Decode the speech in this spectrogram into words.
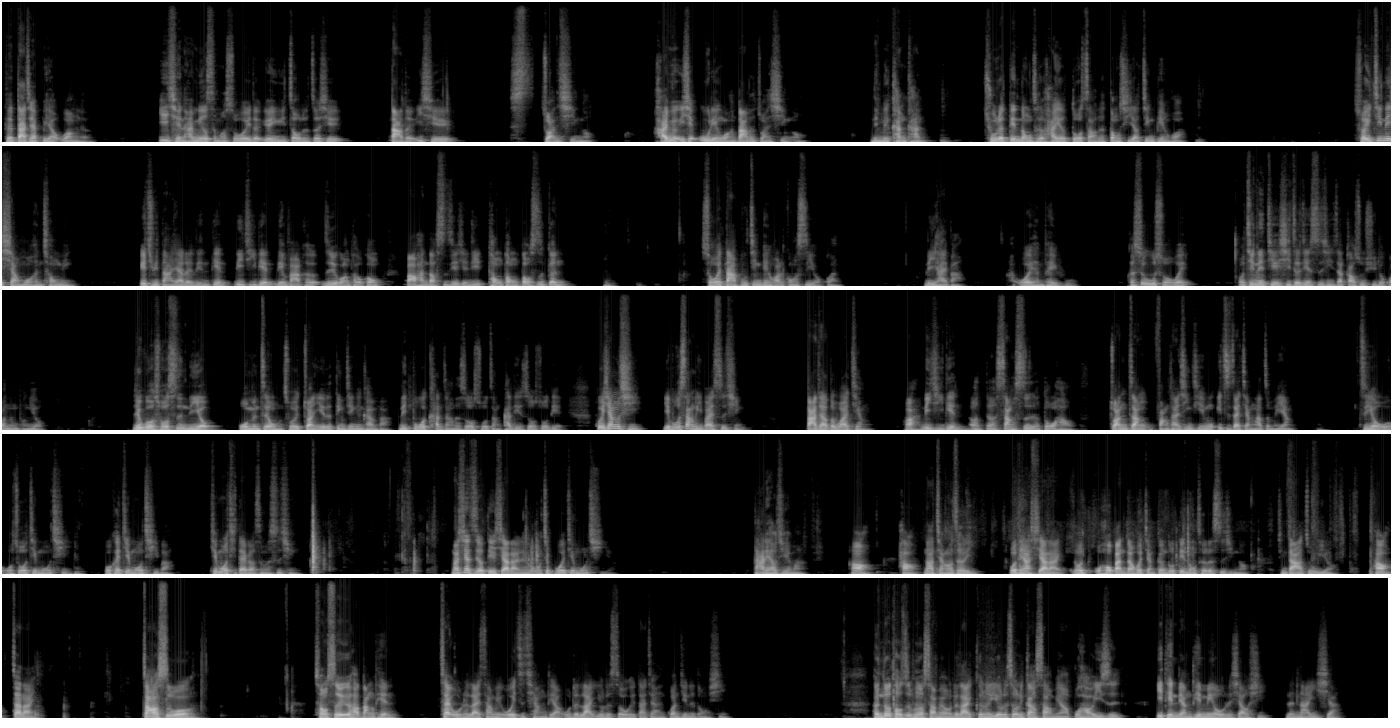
可大家不要忘了，以前还没有什么所谓的元宇宙的这些大的一些转型哦，还没有一些物联网大的转型哦，你们看看。除了电动车，还有多少的东西要晶片化？所以今天小摩很聪明，一举打压了联电、力基电、联发科、日月光、投控，包含到世界先进，通通都是跟所谓大幅晶片化的公司有关，厉害吧？我也很佩服。可是无所谓，我今天解析这件事情，在告诉许多观众朋友，如果说是你有我们这种所谓专业的定见跟看法，你不会看涨的时候说涨，看跌的时候说跌。回想起也不是上礼拜事情，大家都在讲啊，利基店呃的上市的多好，专章访谈性节目一直在讲它怎么样。只有我，我说我接末期，我可以接末期吧？接末期代表什么事情？那现在只有跌下来了，我就不会接末期了。大家了解吗？好，好，那讲到这里，我等下下来，我我后半段会讲更多电动车的事情哦，请大家注意哦。好，再来，张老师我。从十月二号当天，在我的赖上面，我一直强调，我的赖有的时候给大家很关键的东西。很多投资朋友扫描我的赖，可能有的时候你刚扫描，不好意思，一天两天没有我的消息，忍耐一下。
